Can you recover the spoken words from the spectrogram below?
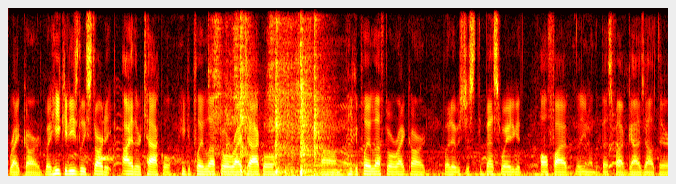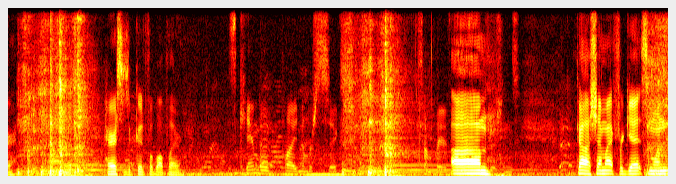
right guard, but he could easily start at either tackle. He could play left or right tackle. Um, he could play left or right guard, but it was just the best way to get all five, you know, the best five guys out there. Um, Harris is a good football player. Is Campbell probably number six? Um, gosh, I might forget someone.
